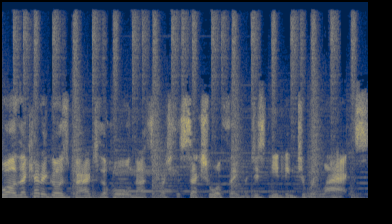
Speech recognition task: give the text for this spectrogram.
Well, that kind of goes back to the whole not so much the sexual thing, but just needing to relax.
